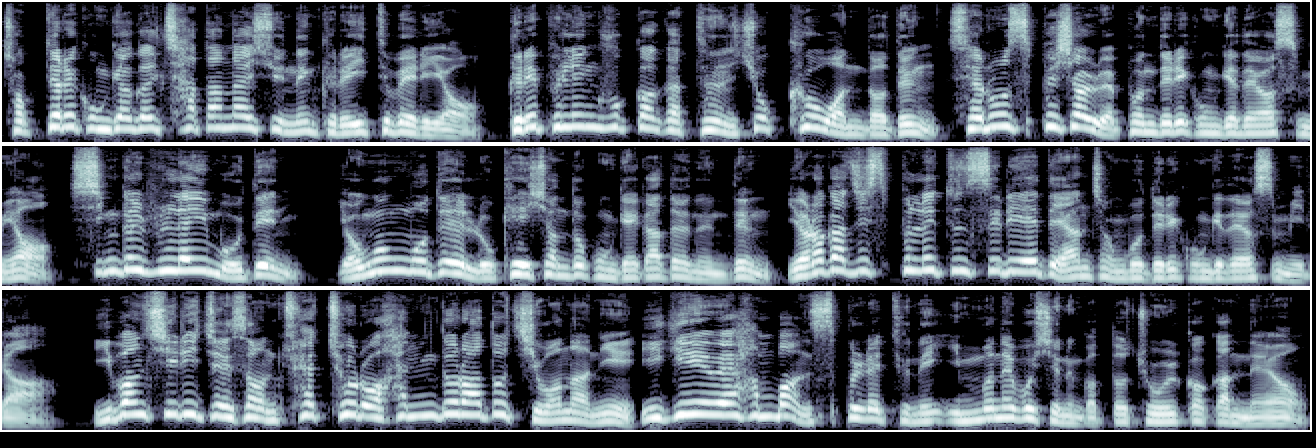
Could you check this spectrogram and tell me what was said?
적들의 공격을 차단할 수 있는 그레이트 베리어 grappling hook과 같은 쇼크 원더 등 새로운 special weapon들이 공개되었으며 single play 모드인 영웅 모드의 로케이션도 공개가 되는 등 여러가지 스플래툰3에 대한 정보들이 공개되었습니다. 이번 시리즈에선 최초로 한글화도 지원하니 이 기회에 한번 스플래툰에 입문해보시는 것도 좋을 것 같네요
